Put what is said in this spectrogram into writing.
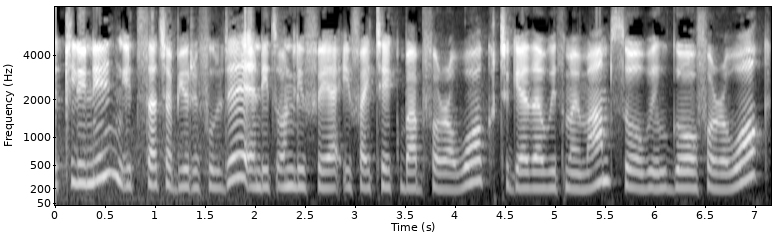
the cleaning, it's such a beautiful day and it's only fair if I take Bab for a walk together with my mom. So we'll go for a walk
